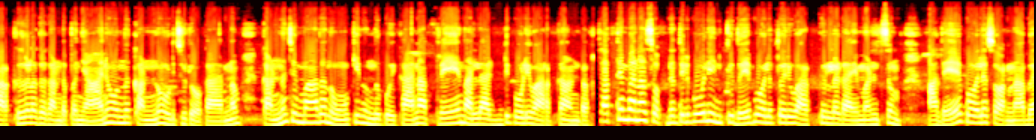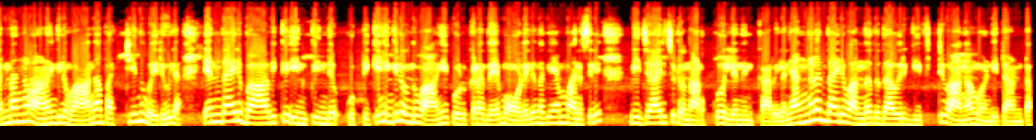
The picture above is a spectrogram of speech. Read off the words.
വർക്കുകളൊക്കെ കണ്ടപ്പോൾ ഞാനും ഒന്ന് കണ്ണു ഓടിച്ചിട്ടോ. കാരണം കണ്ണ് ചുമ്മാതെ നോക്കി നിന്ന് പോയി. കാരണം അത്രയും നല്ല അടിപൊളി വർക്കാണ് കേട്ടോ സത്യം പറഞ്ഞാൽ സ്വപ്നത്തിൽ പോലും എനിക്ക് ഇതേപോലത്തെ ഒരു വർക്കുള്ള ഡയമണ്ട്സും അതേപോലെ സ്വർണാഭരണങ്ങളാണെങ്കിലും വാങ്ങാൻ പറ്റിയെന്ന് വരൂല. എന്തായാലും ഭാവിക്ക് എനിക്ക് എന്റെ കുട്ടിക്കെങ്കിലും ഒന്ന് വാങ്ങി കൊടുക്കണം. ഇതേ മോഡൽ എന്നൊക്കെ ഞാൻ മനസ്സിൽ വിചാരിച്ചിട്ടോ. നടക്കുമല്ലെന്ന് എനിക്കറിയില്ല. ഞങ്ങൾ എന്തായാലും വന്നത് ഇതാ ഒരു ഗിഫ്റ്റ് വാങ്ങാൻ വേണ്ടിയിട്ടാണ് കേട്ടോ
